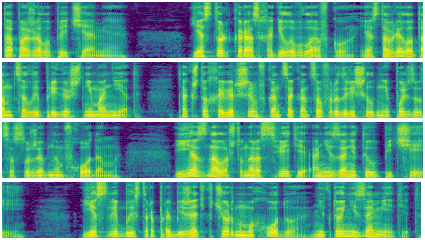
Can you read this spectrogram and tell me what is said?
Та пожала плечами. «Я столько раз ходила в лавку и оставляла там целые пригоршни монет, так что Хавершим в конце концов разрешил мне пользоваться служебным входом. И я знала, что на рассвете они заняты у печей. Если быстро пробежать к черному ходу, никто и не заметит.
